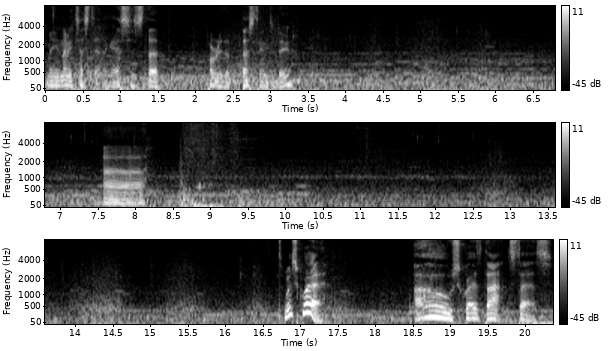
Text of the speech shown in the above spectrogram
I mean, let me test it, I guess, is the probably the best thing to do. Uh... So where's Square? Oh, Square's that, stairs.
